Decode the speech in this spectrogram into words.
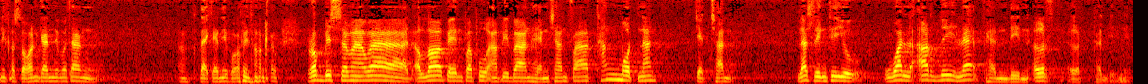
นี่ก็สอนกันจนกระทั่งแต่แค่นี้พอพี่น้องครับرب السماواتอัลลอฮ์เป็นพระผู้อภิบาลแห่งชั้นฟ้าทั้งหมดนะเจ็ดชั้น และสิ่งที่อยู่والأرضและแผ่นดิน earth earth แผ่นดินเนี่ย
